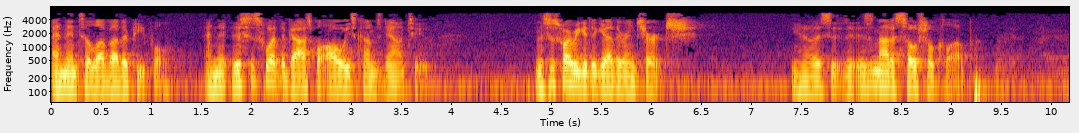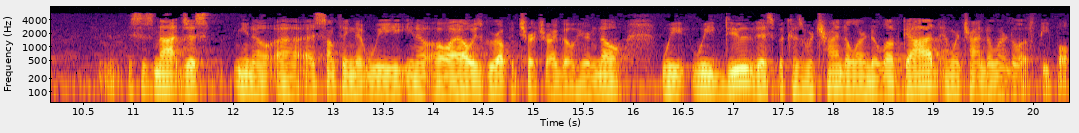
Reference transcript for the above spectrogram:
and then to love other people. And th- this is what the gospel always comes down to. This is why we get together in church. You know, this is, this is not a social club. This is not just you know, uh, something that we, you know, oh, I always grew up in church or I go here. No, we, we do this because we're trying to learn to love God and we're trying to learn to love people.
